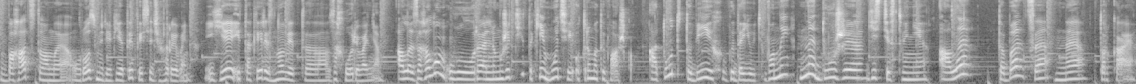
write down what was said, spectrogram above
багатствами у розмірі 5 тисяч гривень. Є і такий різновид е, захворювання. Але загалом у реальному житті такі емоції отримати важко. А тут тобі їх видають. Вони не дуже єстественні, але тебе це не торкає.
